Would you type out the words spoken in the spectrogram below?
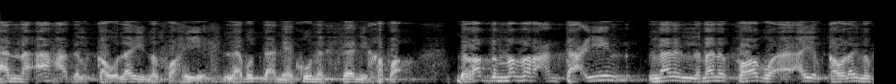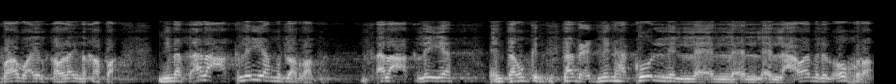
أن أحد القولين صحيح. لابد أن يكون الثاني خطأ. بغض النظر عن تعيين من من الصواب وأي القولين صواب وأي القولين خطأ. دي مسألة عقلية مجردة. مسألة عقلية أنت ممكن تستبعد منها كل ال ال ال العوامل الأخرى.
